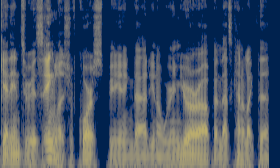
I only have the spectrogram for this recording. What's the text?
get into is English, of course, being that you know we're in Europe, and that's kind of like the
